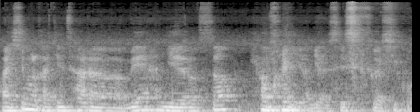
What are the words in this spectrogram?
관심을 가진 사람의 한 예로서 형을 이야기할 수 있을 것이고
